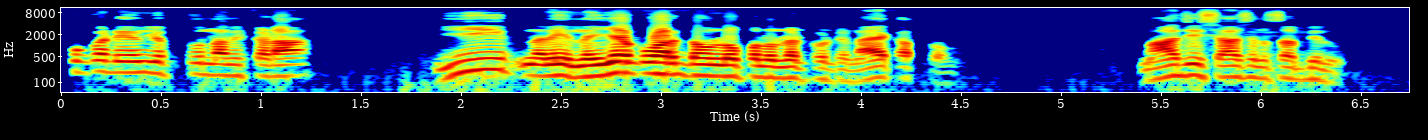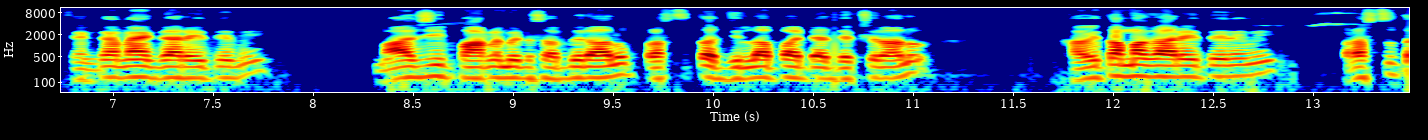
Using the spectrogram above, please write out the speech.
ఇంకొకటి ఏం చెప్తున్నాం ఇక్కడ? ఈ నియోజకవర్గం లోపల ఉన్నటువంటి నాయకత్వం మాజీ శాసనసభ్యులు శంకర్ నాయక్ గారైతేమి మాజీ పార్లమెంటు సభ్యురాలు ప్రస్తుత జిల్లా పార్టీ అధ్యక్షురాలు కవితమ్మ గారు అయితేనేమి ప్రస్తుత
